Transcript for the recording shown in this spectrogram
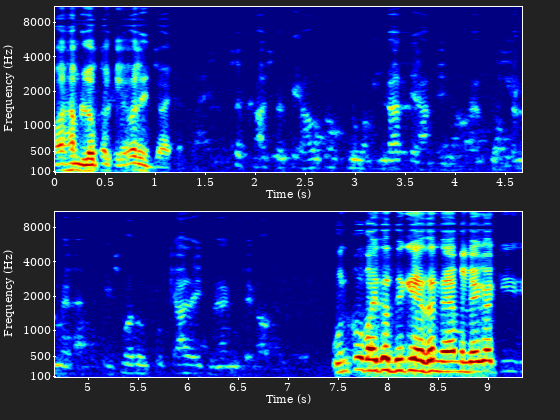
और हम लोकल फ्लेवर इंजॉय कर पाएँ। उनको भाई साहब देखिए ऐसा नया मिलेगा कि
